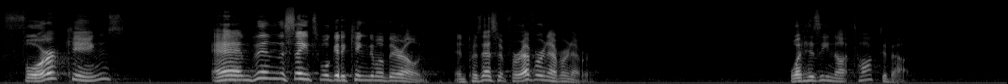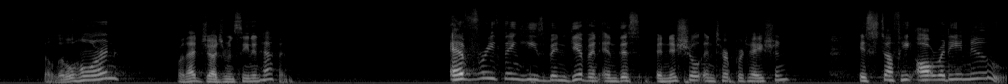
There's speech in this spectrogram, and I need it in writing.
Four kings, and then the saints will get a kingdom of their own and possess it forever and ever and ever. What has he not talked about? The little horn or that judgment scene in heaven? Everything he's been given in this initial interpretation is stuff he already knew.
